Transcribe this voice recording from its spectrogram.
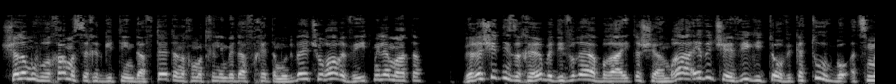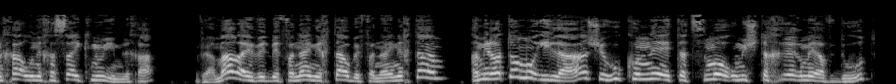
שלום וברכה, מסכת גיטין דף ט, אנחנו מתחילים בדף ח עמוד ב, שורה רביעית מלמטה. וראשית נזכר בדברי הברייתא שאמרה העבד שהביא גיטו וכתוב בו עצמך ונכסי קנויים לך, ואמר העבד בפניי נחטא ובפניי נחתם, אמירתו מועילה שהוא קונה את עצמו ומשתחרר מעבדות,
